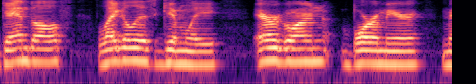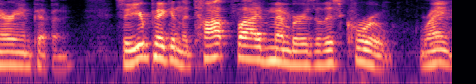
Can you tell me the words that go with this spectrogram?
Gandalf, Legolas, Gimli, Aragorn, Boromir, Merry, and Pippin. So you're picking the top five members of this crew, right?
